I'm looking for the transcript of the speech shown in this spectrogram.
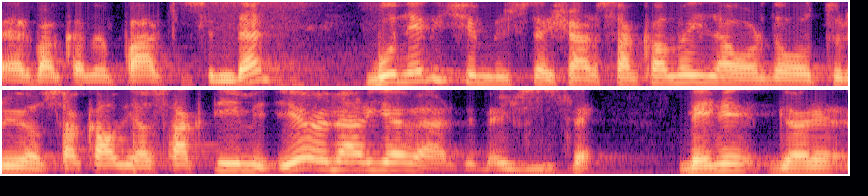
Erbakan'ın partisinden. Bu ne biçim müsteşar sakalıyla orada oturuyor sakal yasak değil mi diye önerge verdi mecliste. Beni göre,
